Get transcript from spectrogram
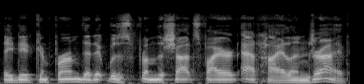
They did confirm that it was from the shots fired at Highland Drive.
